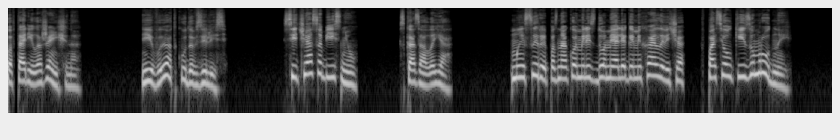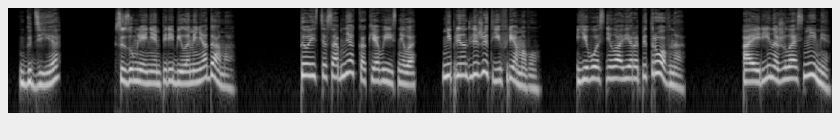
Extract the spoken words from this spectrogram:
повторила женщина. «И вы откуда взялись?» «Сейчас объясню», — сказала я. «Мы с Ирой познакомились в доме Олега Михайловича в поселке Изумрудный». «Где?» — с изумлением перебила меня дама. «То есть особняк, как я выяснила, не принадлежит Ефремову. Его сняла Вера Петровна. А Ирина жила с ними.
